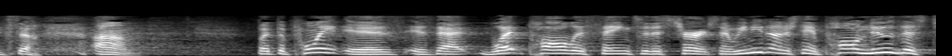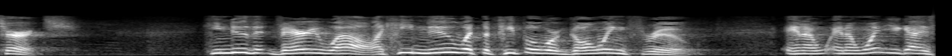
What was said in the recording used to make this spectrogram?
So, um, but the point is, is that what Paul is saying to this church, and we need to understand, Paul knew this church. He knew that very well. Like he knew what the people were going through. And I, and I want you guys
